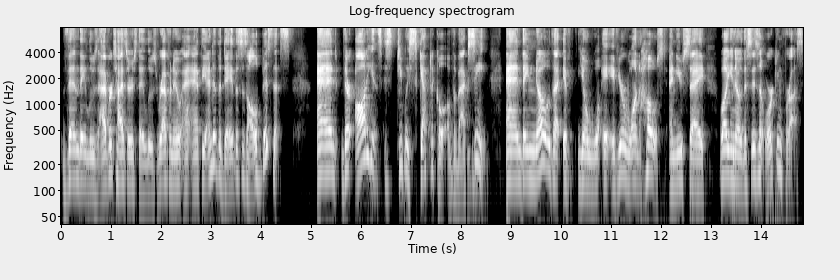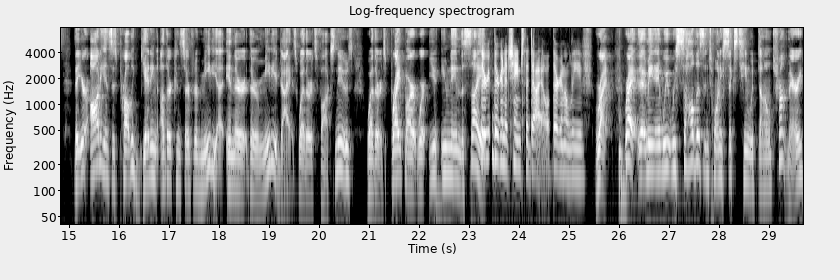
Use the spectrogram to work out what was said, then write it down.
then they lose advertisers they lose revenue and at the end of the day this is all a business. And their audience is deeply skeptical of the vaccine. And they know that if you know if you're one host and you say well, you know, this isn't working for us, that your audience is probably getting other conservative media in their their media diets, whether it's Fox News, whether it's Breitbart, where you, you name the site. They're, they're going to change the dial. They're going to leave. Right, right. I mean, and we, we saw this in 2016 with Donald Trump, Mary,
